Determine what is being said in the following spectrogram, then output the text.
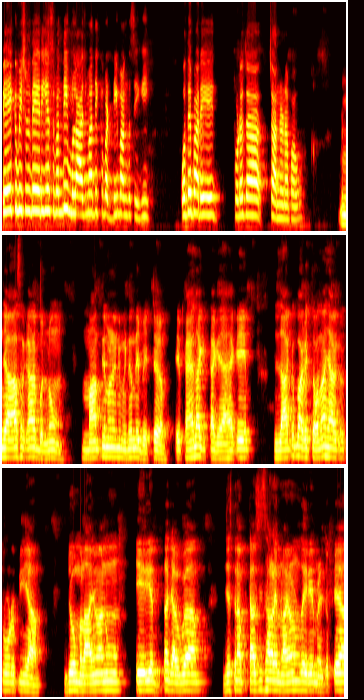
ਪੇ ਕਮਿਸ਼ਨ ਦੇ ਏਰੀਏ ਸੰਬੰਧੀ ਮੁਲਾਜ਼ਮਾਂ ਦੀ ਇੱਕ ਵੱਡੀ ਮੰਗ ਸੀਗੀ। ਉਹਦੇ ਬਾਰੇ ਥੋੜਾ ਜਿਹਾ ਚਾਨਣਾ ਪਾਓ। ਪੰਜਾਬ ਸਰਕਾਰ ਵੱਲੋਂ ਮੰਤਰੀ ਮੰਡਲ ਦੀ ਮੀਟਿੰਗ ਦੇ ਵਿੱਚ ਇਹ ਫੈਸਲਾ ਕੀਤਾ ਗਿਆ ਹੈ ਕਿ ਲਗਭਗ 14000 ਕਰੋੜ ਰੁਪਈਆ ਜੋ ਮੁਲਾਜ਼ਮਾਂ ਨੂੰ ਏਰੀਅਰ ਦਿੱਤਾ ਜਾਊਗਾ। ਜਿਸ ਤਰ੍ਹਾਂ 85 ਸਾਲ ਵਾਲੇ ਮੁਲਾਜ਼ਮਾਂ ਨੂੰ ਤਾਂ ਏਰੀਅਰ ਮਿਲ ਚੁੱਕਿਆ।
